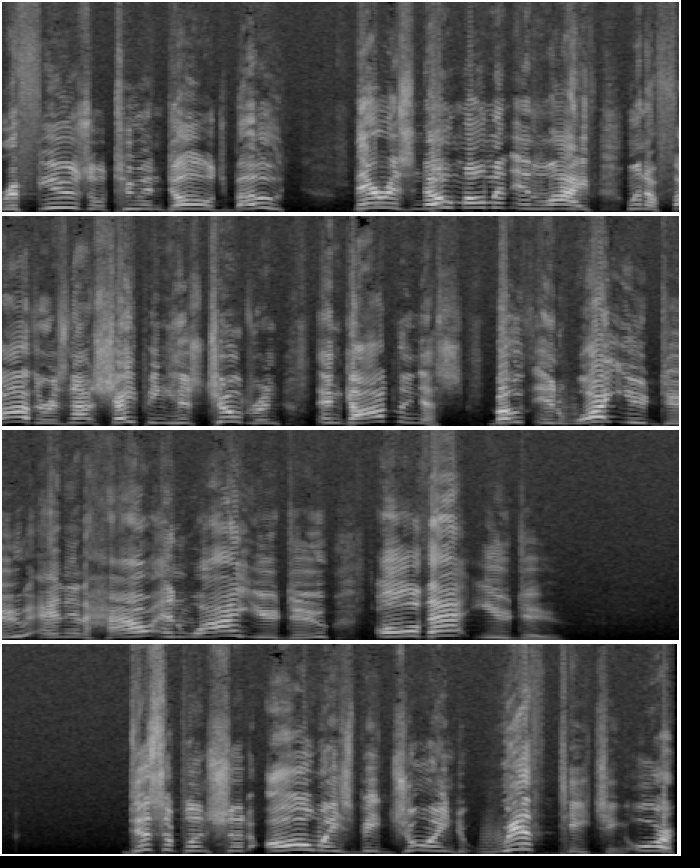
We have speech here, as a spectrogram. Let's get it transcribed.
refusal to indulge both. There is no moment in life when a father is not shaping his children in godliness, both in what you do and in how and why you do all that you do. Discipline should always be joined with teaching, or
